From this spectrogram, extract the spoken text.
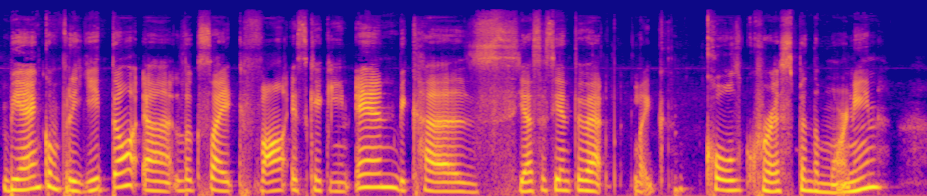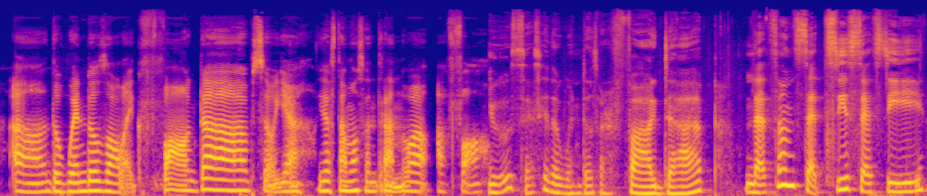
Bien, con frillito. Uh, looks like fall is kicking in because ya se siente that like cold crisp in the morning. Uh, the windows are like fogged up. So yeah, ya estamos entrando a, a fall. Ooh, Ceci, the windows are fogged up. That sounds sexy, sexy.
